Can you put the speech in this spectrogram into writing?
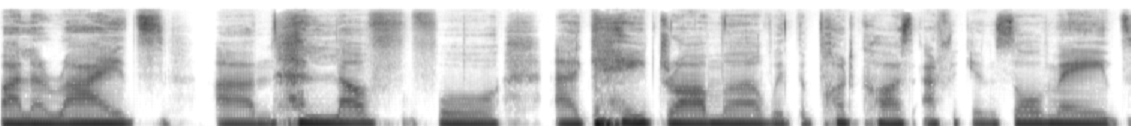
Bala Rides, um, her love for uh, K drama with the podcast African Soulmates.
